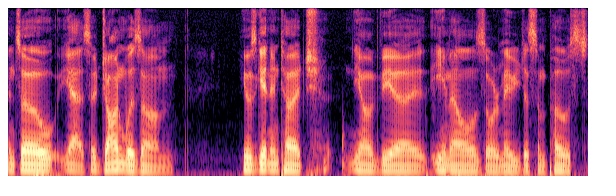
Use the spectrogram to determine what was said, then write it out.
And so, yeah, so John was um he was getting in touch, you know, via emails or maybe just some posts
